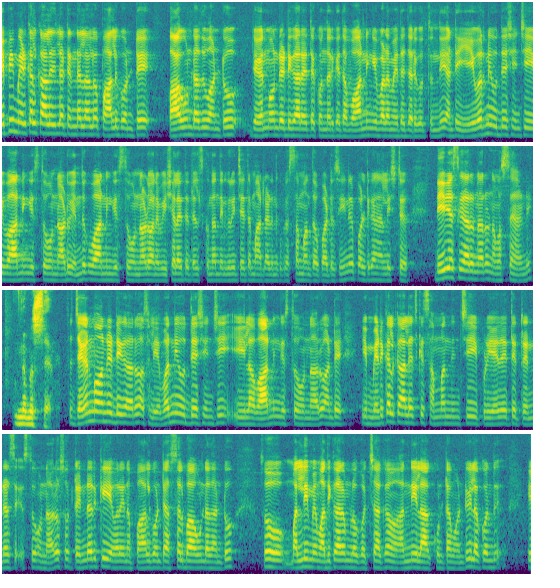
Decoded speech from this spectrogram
AP medical కాలేజీల టెండర్లలో పాల్గొంటే బాగుండదు అంటూ జగన్మోహన్ రెడ్డి గారు అయితే కొందరికైతే వార్నింగ్ ఇవ్వడం అయితే జరుగుతుంది. అంటే ఎవరిని ఉద్దేశించి ఈ వార్నింగ్ ఇస్తూ ఉన్నాడు ఎందుకు వార్నింగ్ ఇస్తూ ఉన్నాడు అనే విషయాలు అయితే తెలుసుకుందాం. దీని గురించి అయితే మాట్లాడేందుకు ప్రస్తుతం మనతో పాటు సీనియర్ పొలిటికల్ అనలిస్ట్ డివిఎస్ గారు ఉన్నారు. నమస్తే అండి. నమస్తే. సో జగన్మోహన్ రెడ్డి గారు అసలు ఎవరిని ఉద్దేశించి ఇలా వార్నింగ్ ఇస్తూ ఉన్నారు? అంటే ఈ మెడికల్ కాలేజ్కి సంబంధించి ఇప్పుడు ఏదైతే టెండర్స్ ఇస్తూ ఉన్నారో సో టెండర్కి ఎవరైనా పాల్గొంటే అస్సలు బాగుండదంటూ సో మళ్ళీ మేము అధికారంలోకి వచ్చాక అన్నీ లాక్కుంటాం అంటూ ఇలా కొన్ని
